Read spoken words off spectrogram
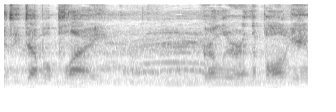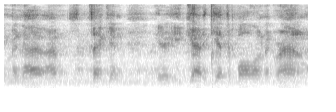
nifty double play earlier in the ball game, and I, am thinking you, know, you got to get the ball on the ground.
